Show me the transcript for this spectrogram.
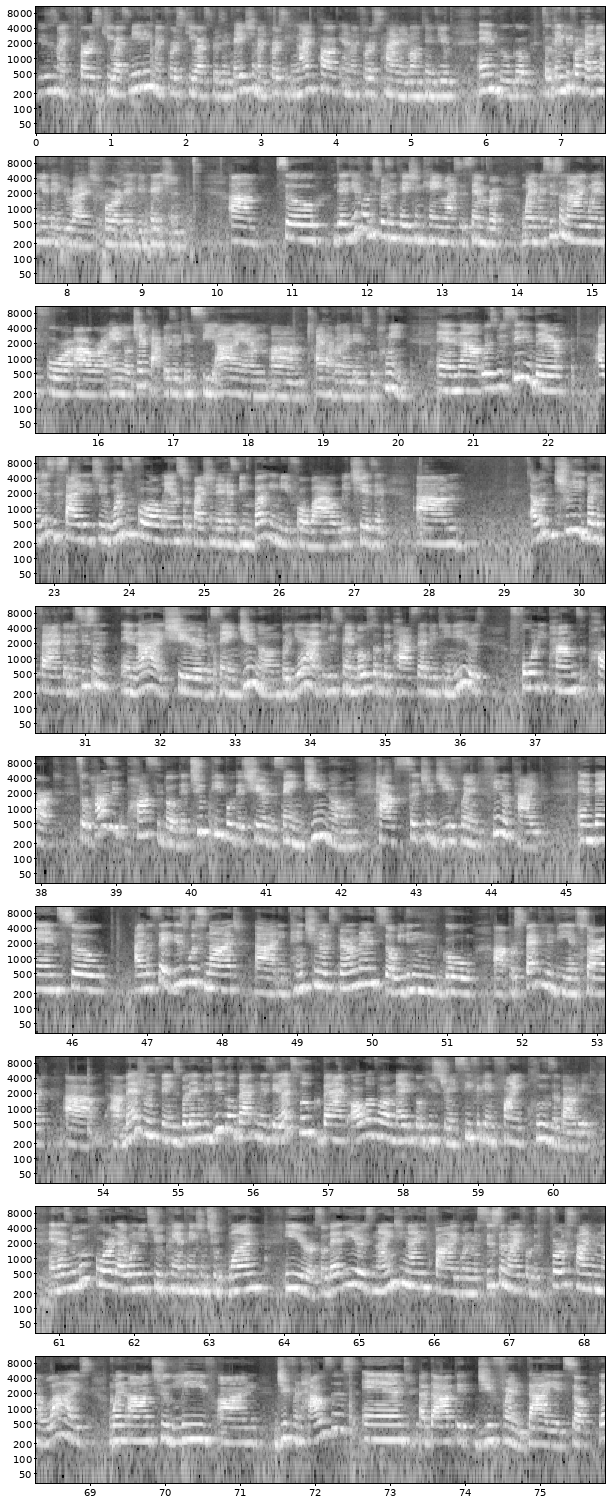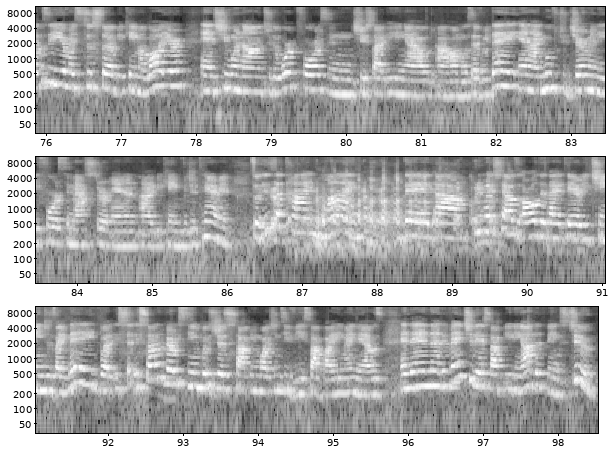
This is my first QS meeting, my first QS presentation, my first Ignite talk, and my first time in Mountain View and Google. So thank you for having me, and thank you, Raj, for the invitation. Um, so the idea for this presentation came last December when my sister and I went for our annual checkup. As you can see, I am um, I have an identical twin, and uh, as we were sitting there, I just decided to once and for all answer a question that has been bugging me for a while, which is. Um, I was intrigued by the fact that my sister and I share the same genome, but yet we spent most of the past 17 years 40 pounds apart. So how is it possible that two people that share the same genome have such a different phenotype? And then, so I must say this was not an intentional experiment, so we didn't go uh, prospectively and start uh, uh, measuring things, but then we did go back and I say, let's look back all of our medical history and see if we can find clues about it. And as we move forward, I want you to pay attention to one year. So that year is 1995 when my sister and I, for the first time in our lives, went on to live on different houses and adopted different diets. So that was the year my sister became a lawyer and she went on to the workforce and she started eating out uh, almost every day. And I moved to Germany for a semester and I became vegetarian. So this is a timeline that uh, pretty much tells all the dietary changes I made, but it, started very simple, just stopping watching TV, stop biting my nails, and then uh, eventually I stopped eating other things too.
